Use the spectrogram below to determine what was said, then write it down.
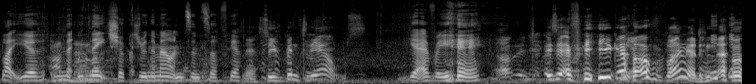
like you're in, with nature because you're in the mountains and stuff. Yeah. yeah. So you've been to the Alps. Yeah, every year. Oh, is it every year you go? Oh, blimey, I didn't know.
